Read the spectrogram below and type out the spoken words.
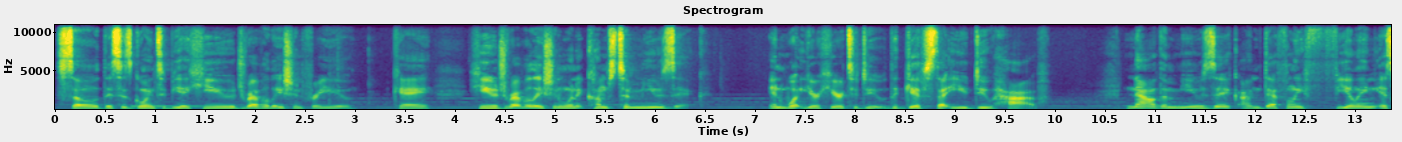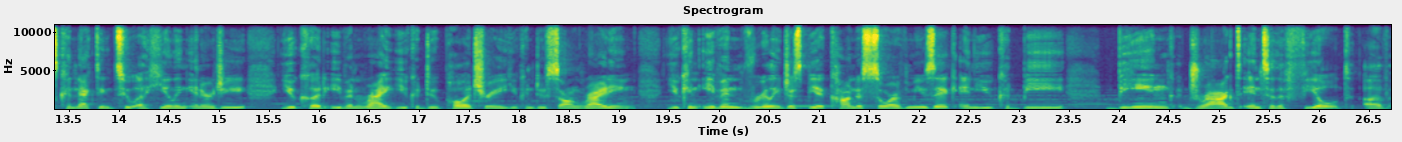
So this is going to be a huge revelation for you, okay? Huge revelation when it comes to music and what you're here to do, the gifts that you do have. Now, the music I'm definitely feeling is connecting to a healing energy. You could even write, you could do poetry, you can do songwriting, you can even really just be a connoisseur of music and you could be being dragged into the field of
